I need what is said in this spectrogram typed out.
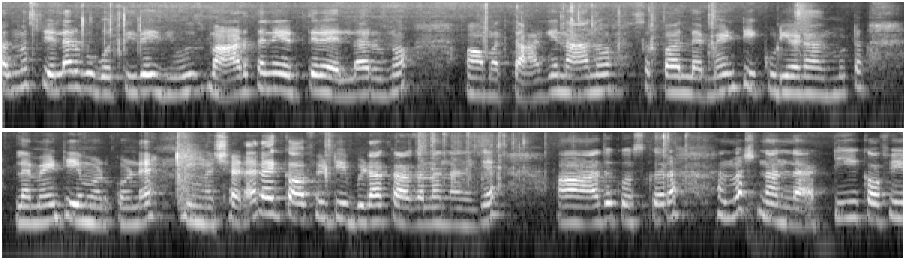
ಆಲ್ಮೋಸ್ಟ್ ಎಲ್ಲರಿಗೂ ಗೊತ್ತಿದೆ, ಇದು ಯೂಸ್ ಮಾಡ್ತಾನೆ ಇರ್ತೀರ ಎಲ್ಲರೂ ಮತ್ತು ಹಾಗೆ ನಾನು ಸ್ವಲ್ಪ ಲೆಮನ್ ಟೀ ಕುಡಿಯೋಣ ಅಂದ್ಬಿಟ್ಟು ಲೆಮನ್ ಟೀ ಮಾಡಿಕೊಂಡೆ. ಸಡನ್ನಾಗಿ ಕಾಫಿ ಟೀ ಬಿಡೋಕ್ಕಾಗಲ್ಲ ನನಗೆ. ಅದಕ್ಕೋಸ್ಕರ ಆಲ್ಮೋಸ್ಟ್ ನಾನು ಟೀ ಕಾಫಿ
